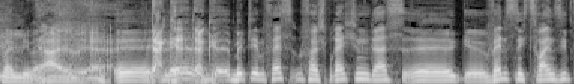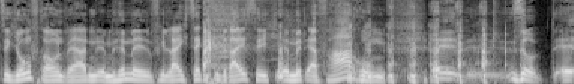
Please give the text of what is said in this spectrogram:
mein Lieber. Ja, ja. Äh, danke, äh, danke. Mit dem festen Versprechen, dass äh, wenn es nicht 72 Jungfrauen werden im Himmel, vielleicht 36 äh, mit Erfahrung. So, äh,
